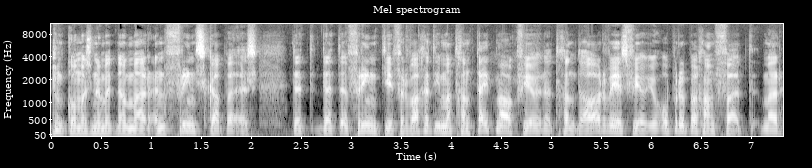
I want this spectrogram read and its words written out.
kom ons noem dit nou maar in vriendskappe is. Dit dat 'n vriend jy verwag dat iemand gaan tyd maak vir jou dit gaan daar wees vir jou jou oproepe gaan vat maar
